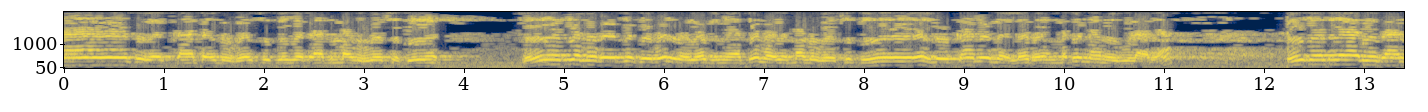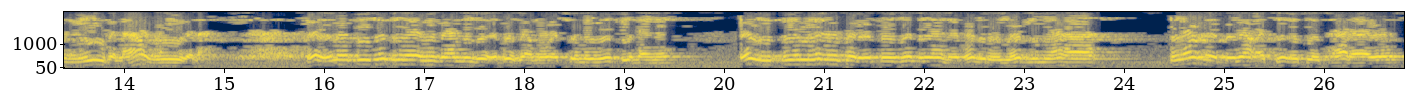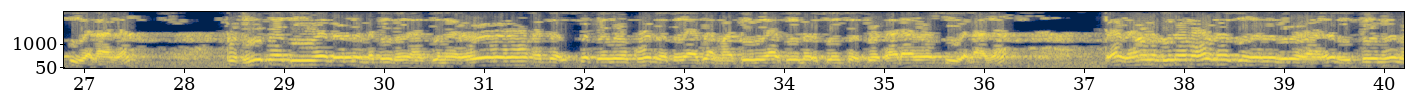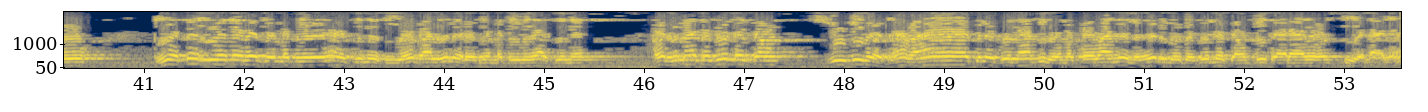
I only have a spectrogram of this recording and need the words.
ဆိုတဲ့ကံတိုင်းလို့ပဲဖြစ်ဖြစ်ရတာမှောက်လို့ပဲဖြစ်ဖြစ် ဒီပြလို့ပဲဖြစ်ဖြစ်ဘုရားယောဂီများတင်းမောရမှောက်လို့ပဲဖြစ်ဖြစ်လူကံလို့လည်းလည်းမသိနိုင်ဘူးလားဗျာဒီကျင်တရားတွေကနီးသလားဝေးသလားအဲဒီလိုဒီကျင်တရားတွေကနီးတဲ့အတွက်ကြောင့်မို့အရှင်မင်းသိနိုင်တယ်အဲဒီပြင်းလို့ဆိုတဲ့ဒီကျင်တရားနဲ့ဘုရားယောဂီများတရားနဲ့တရားအချင်းအကျထားတာရောရှိရလားဗျာ သူဒီတဲ့ဒီရဲ့တော့မသိရအချင်းနဲ့ဟိုအသက်စစ်တယ်ရောကိုယ်တဲ့တရားကြမှာသိရစီလို့အချင်းချင်းပြောထားတာရောရှိရလားဗျာဒါကြောင့်ဒီလိုမဟုတ်လို့ရှိရင်ဒီလိုဟာအဲ့ဒီသိမှုကိုဒီအသက်အရွယ်နဲ့တော့မသိရအချင်းနဲ့ဒီယောဂလေးနဲ့တော့မသိရအချင်းနဲ့ဟောဒီမှာတချို့လက်ဆောင်ယူပြီးတော့ဒါပါသူတို့ကလာပြီးတော့မပေါ်ပါနဲ့လို့ဒီလိုတချို့လက်ဆောင်ပေးတာရောရှိရလားဗျာ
